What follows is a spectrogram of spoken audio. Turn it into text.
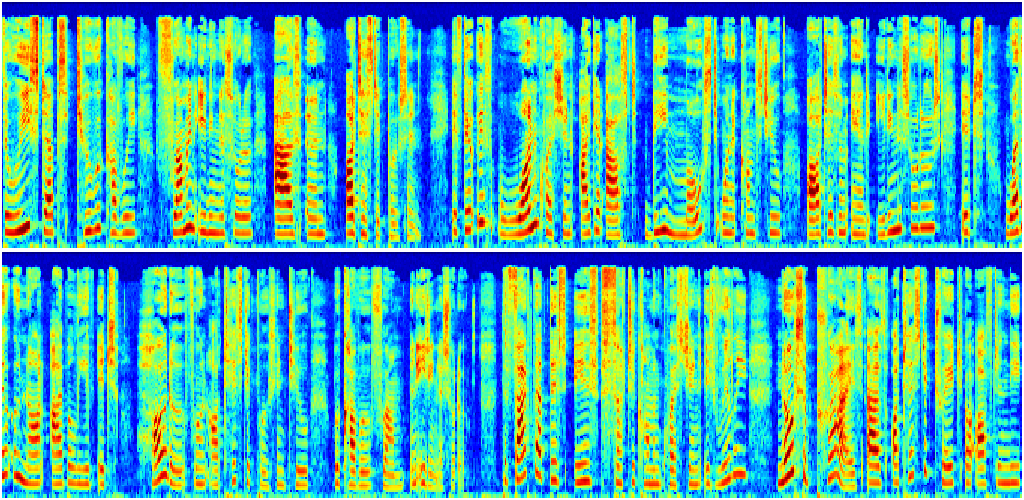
three steps to recovery from an eating disorder as an autistic person. If there is one question I get asked the most when it comes to autism and eating disorders, it's whether or not I believe it's harder for an autistic person to recover from an eating disorder. The fact that this is such a common question is really no surprise, as autistic traits are often the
